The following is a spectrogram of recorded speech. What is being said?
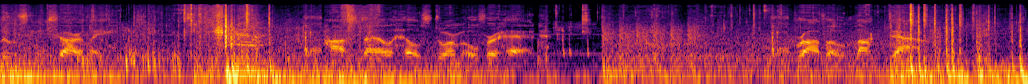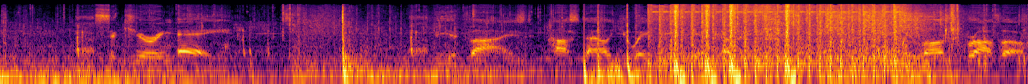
Losing Charlie. Hostile Hellstorm overhead. Bravo locked down. Securing A. Be advised, hostile UAV incoming. Lost Bravo.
